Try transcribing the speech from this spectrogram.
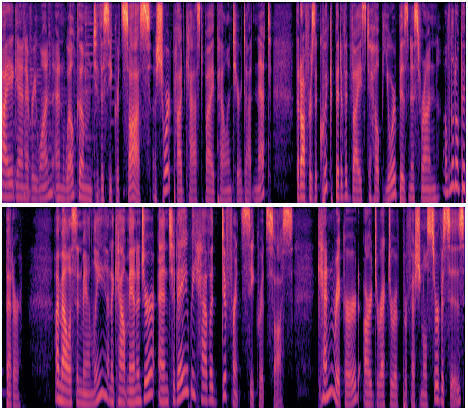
Hi again, everyone, and welcome to The Secret Sauce, a short podcast by Palantir.net that offers a quick bit of advice to help your business run a little bit better. I'm Allison Manley, an account manager, and today we have a different secret sauce. Ken Rickard, our Director of Professional Services,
